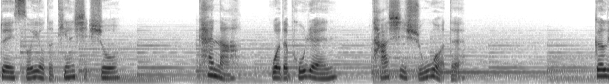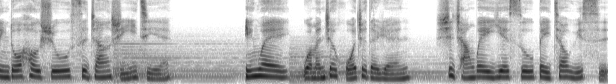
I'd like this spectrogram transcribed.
对所有的天使说：“看哪，我的仆人，他是属我的。”哥林多后书四章十一节，因为我们这活着的人，是常为耶稣被交于死。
